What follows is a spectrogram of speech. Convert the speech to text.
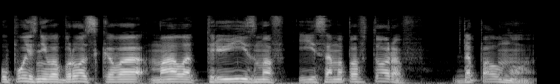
у позднего Бродского мало трюизмов и самоповторов? Да полно.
